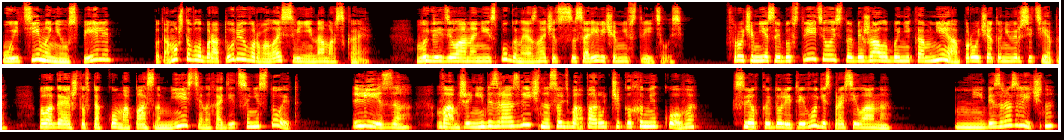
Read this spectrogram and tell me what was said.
Уйти мы не успели, потому что в лабораторию ворвалась свинина морская. Выглядела она не испуганной, а значит, с цесаревичем не встретилась. Впрочем, если бы встретилась, то бежала бы не ко мне, а прочь от университета, полагая, что в таком опасном месте находиться не стоит. «Лиза, вам же не безразлична судьба поручика Хомякова?» С легкой долей тревоги спросила она. «Не безразлично»,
